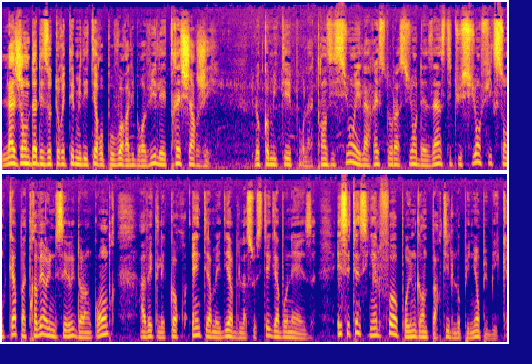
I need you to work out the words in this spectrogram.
L'agenda des autorités militaires au pouvoir à Libreville est très chargé. Le comité pour la transition et la restauration des institutions fixe son cap à travers une série de rencontres avec les corps intermédiaires de la société gabonaise. Et c'est un signal fort pour une grande partie de l'opinion publique.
